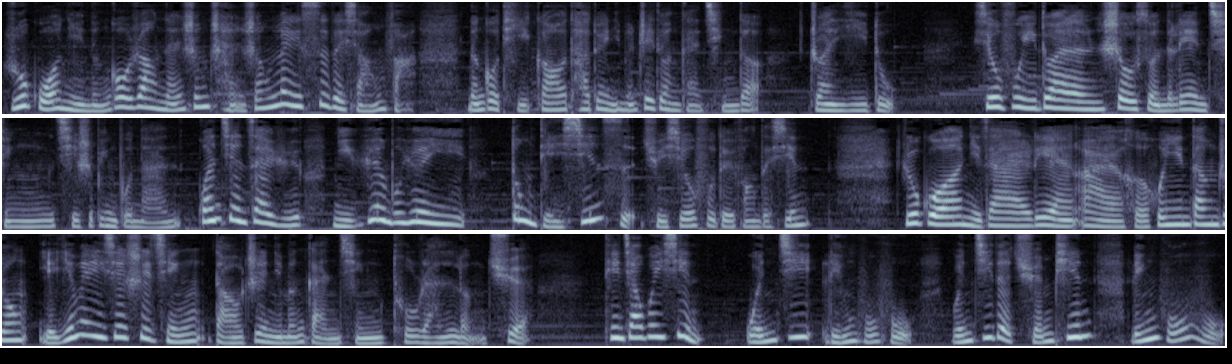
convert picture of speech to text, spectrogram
如果你能够让男生产生类似的想法，能够提高他对你们这段感情的。专一度，修复一段受损的恋情其实并不难，关键在于你愿不愿意动点心思去修复对方的心。如果你在恋爱和婚姻当中也因为一些事情导致你们感情突然冷却，添加微信文姬零五五，文姬的全拼零五五，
